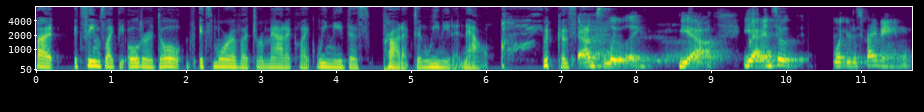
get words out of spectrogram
But it seems like the older adult, it's more of a dramatic, like, we need this product and we need it now. Because absolutely. Yeah. Yeah. And so what you're describing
